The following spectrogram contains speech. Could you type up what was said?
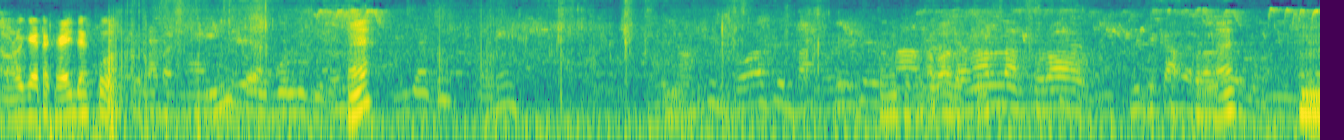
আমরা কি একটা খাই দেখো? হ্যাঁ? হ্যাঁ?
